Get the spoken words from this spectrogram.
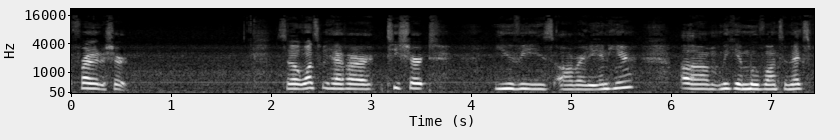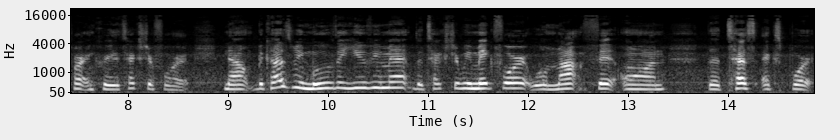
front of the shirt. So once we have our t-shirt UVs already in here, um, we can move on to the next part and create a texture for it. Now, because we move the UV map, the texture we make for it will not fit on the test export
